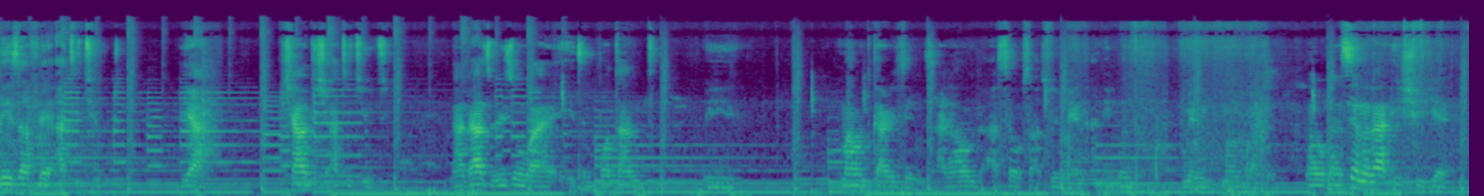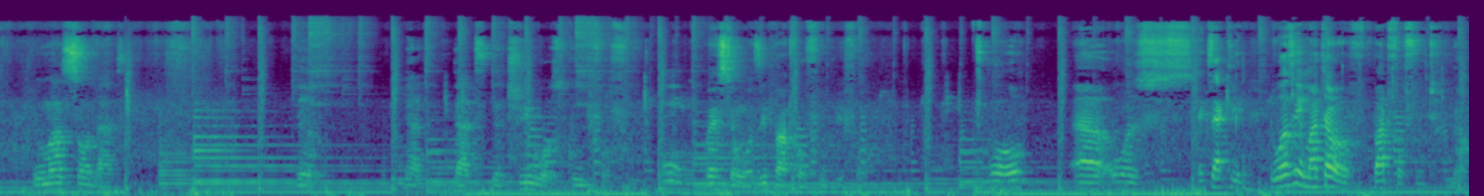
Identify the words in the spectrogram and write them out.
laissez-faire attitude. Yeah, childish attitude. Now that's the reason why it's important we mount garrisons around ourselves as women and even men mount garrisons. Now we can see another issue here. The woman saw that the that that the tree was good for food. Mm. Question: Was it bad for food before? Well, uh, was exactly. It wasn't a matter of bad for food. No.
